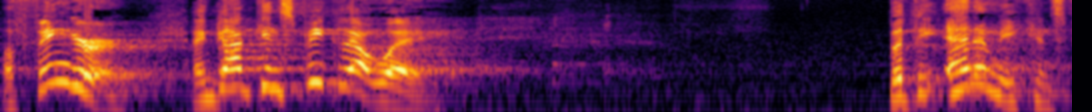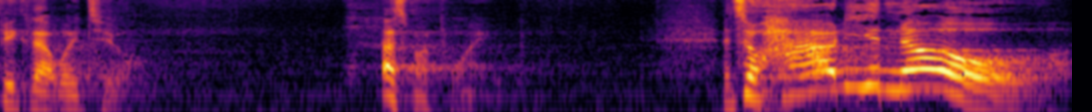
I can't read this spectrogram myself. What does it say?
a finger, and God can speak that way. But the enemy can speak that way too. That's my point. And so, how do you know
